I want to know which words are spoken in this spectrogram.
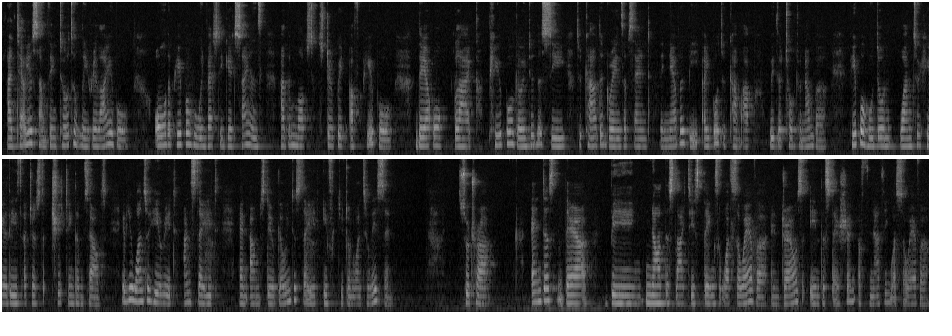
I'll tell you something totally reliable. All the people who investigate science are the most stupid of people. They are all like people going to the sea to count the grains of sand. They never be able to come up with the total number. People who don't want to hear this are just cheating themselves. If you want to hear it, I'll say it, and I'm still going to say it if you don't want to listen. Sutra. Does there being not the slightest things whatsoever and dwells in the station of nothing whatsoever.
